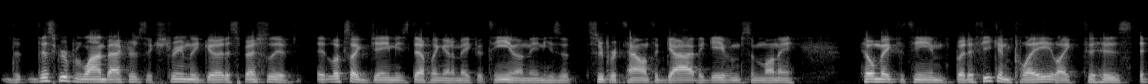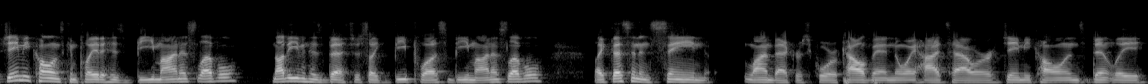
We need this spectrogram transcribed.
this group of linebackers is extremely good, especially if it looks like Jamie's definitely going to make the team. I mean, he's a super talented guy. They gave him some money. He'll make the team. But if he can play like to his, if Jamie Collins can play to his B minus level, not even his best, just like B plus, B minus level, like that's an insane linebackers core. Kyle Van Noy, Hightower, Jamie Collins, Bentley,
